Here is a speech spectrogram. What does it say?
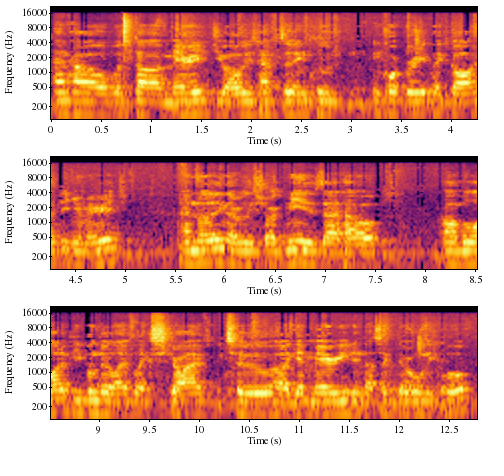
and how with uh, marriage you always have to include incorporate like God in your marriage. And another thing that really struck me is that how um, a lot of people in their life like strive to get married and that's like their only goal.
